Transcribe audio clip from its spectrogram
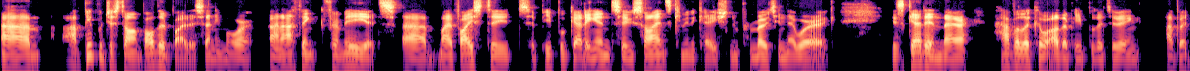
Um, uh, people just aren't bothered by this anymore. And I think for me, it's uh, my advice to to people getting into science communication and promoting their work is get in there, have a look at what other people are doing, uh, but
